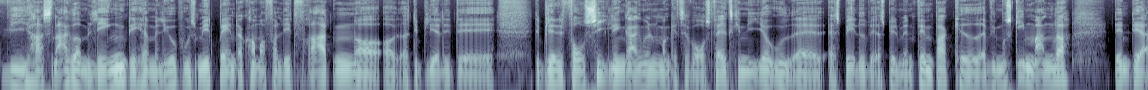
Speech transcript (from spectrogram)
vi har snakket om længe, det her med Liverpools midtbane, der kommer fra lidt fra den, og, og, og det bliver lidt, øh, det bliver lidt forudsigeligt engang, gang man kan tage vores falske nier ud af, af spillet ved at spille med en fembakkæde, at vi måske mangler den der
